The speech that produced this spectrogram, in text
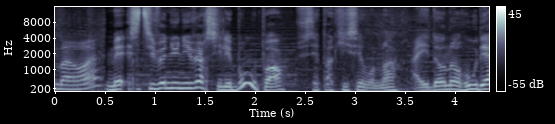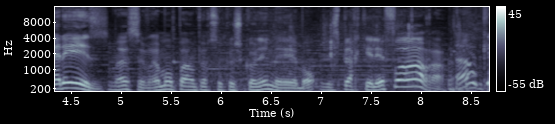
Bah ouais. mais Steven Universe, il est bon ou pas? Je sais pas qui c'est, Wallah. I don't know who that is. Ouais, c'est vraiment pas un perso que je connais, mais bon, j'espère qu'elle est fort. Ah, ok.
